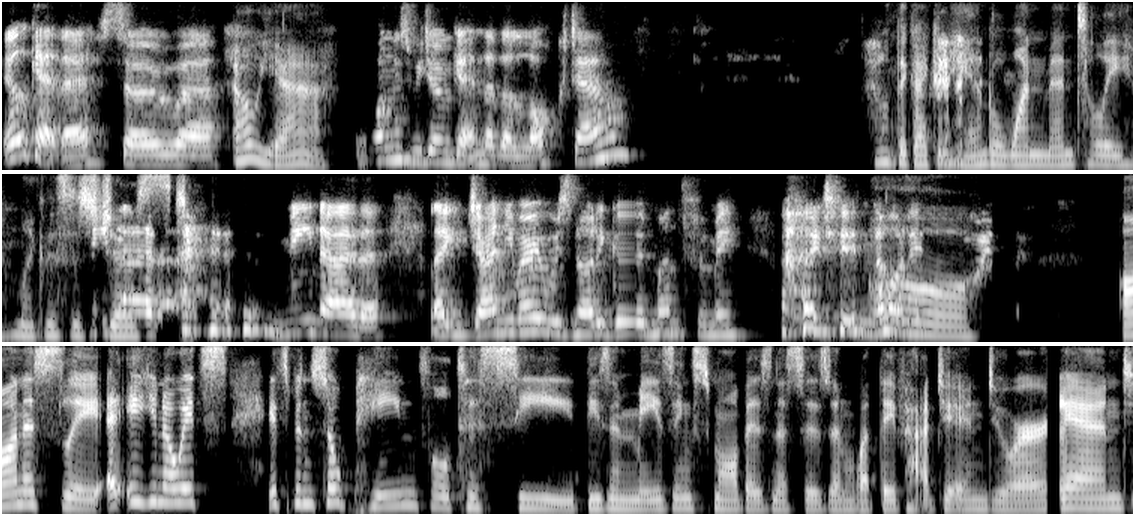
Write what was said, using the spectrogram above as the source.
It'll get there. So, uh, oh yeah, as long as we don't get another lockdown, I don't think I can handle one mentally. I'm like, this is just neither. Me neither. Like January was not a good month for me. I did not. Oh, honestly, eh, eh, you know, it's it's been so painful to see these amazing small businesses and what they've had to endure. And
